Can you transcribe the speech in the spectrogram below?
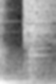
Bye.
